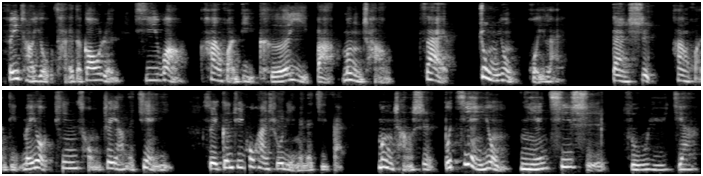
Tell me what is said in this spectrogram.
非常有才的高人，希望汉桓帝可以把孟尝再重用回来。但是汉桓帝没有听从这样的建议，所以根据《后汉书》里面的记载，孟尝是不见用，年七十卒于家，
